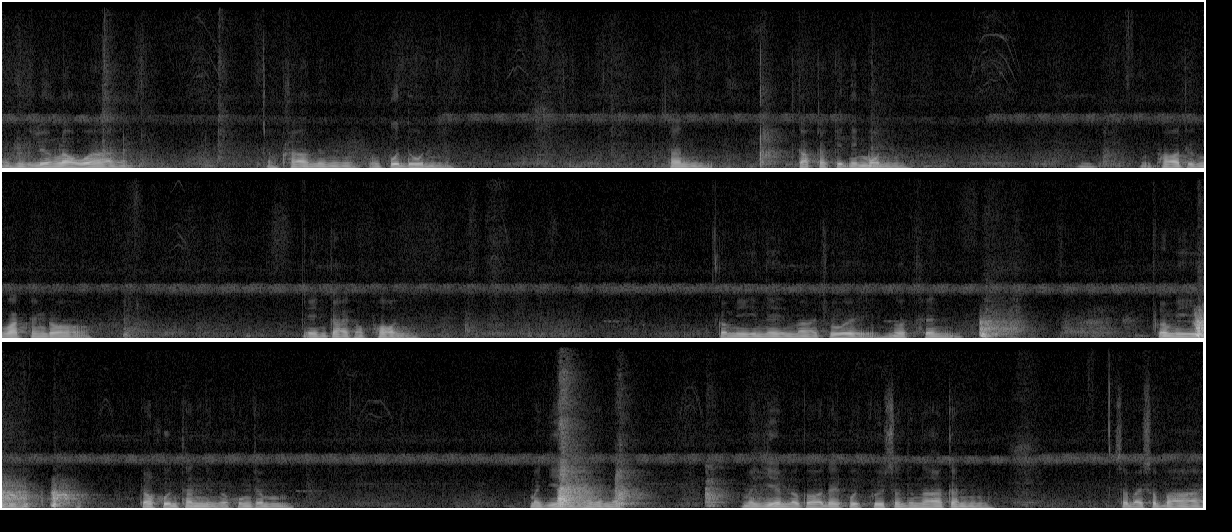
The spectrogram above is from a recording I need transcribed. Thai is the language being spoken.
มีเรื่องเล่าว่า คราวหนึ่งหลวงปู่ดุล ท่านกลับจากกิจนิมนต์พอถึงวัดท่านก็ เอนกายพักผ่อน ก็มีเนนมาช่วยนวดเฟ้น ก็มีเจ้าคุณท่านหนึ่งก็คงจะ มาเยี่ยมท่านนะ มาเยี่ยมแล้วก็ได้พูดคุยสนทนากันสบาย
